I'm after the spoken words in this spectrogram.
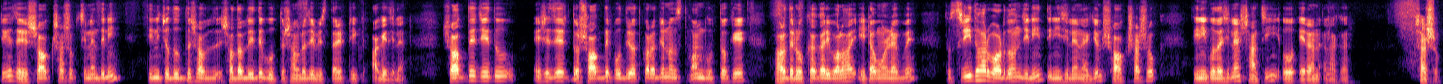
ঠিক আছে? শক শাসক ছিলেন তিনি। তিনি চতুর্থ শতাব্দীতে গুপ্ত সাম্রাজ্যের বিস্তারের ঠিক আগে ছিলেন। শকদের যেহেতু এসেছে, তো শকদের প্রতিরোধ করার জন্য স্কন্দগুপ্তকে ভারতের রক্ষাকারী বলা হয়, এটাও মনে রাখবে। তো শ্রীধর বর্ধন যিনি, তিনি ছিলেন একজন শক শাসক। তিনি কোথায় ছিলেন? সাঁচি ও এরান এলাকার শাসক।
